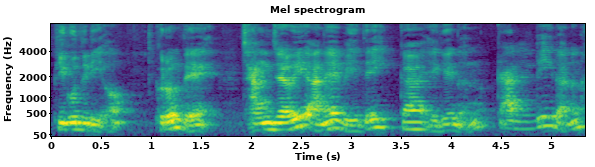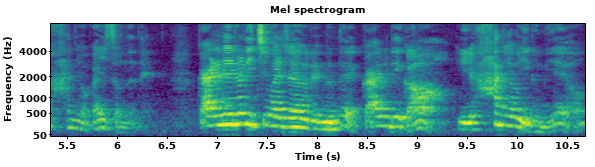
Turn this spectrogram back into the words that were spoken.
비구들이요. 그런데 장자의 아내 외대히카에게는 깔리라는 하녀가 있었는데 깔리를 잊지 말자 그랬는데 깔리가 이 하녀 이름이에요.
